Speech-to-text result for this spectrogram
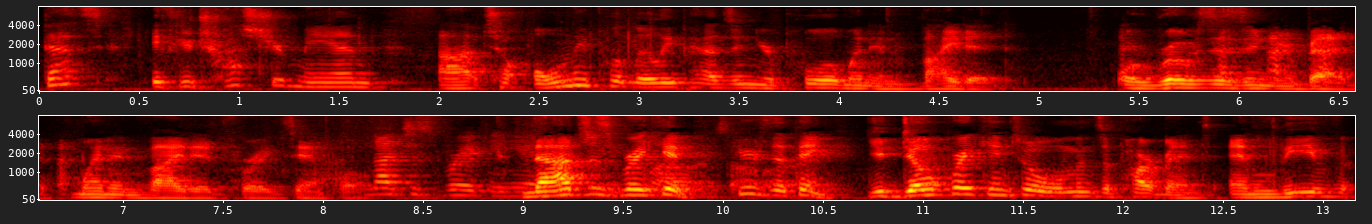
That's if you trust your man uh, to only put lily pads in your pool when invited. Or roses in your bed when invited, for example. Not just breaking in. Not just break in. Here's the thing: you don't break into a woman's apartment and leave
